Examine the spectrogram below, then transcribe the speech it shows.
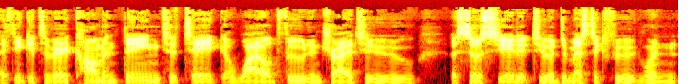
I think it's a very common thing to take a wild food and try to associate it to a domestic food when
